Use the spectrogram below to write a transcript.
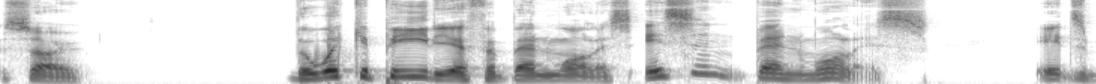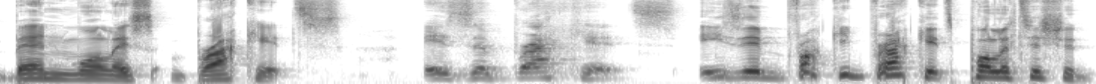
so the Wikipedia for Ben Wallace isn't Ben Wallace. It's Ben Wallace brackets is a brackets. He's in fucking brackets politician.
